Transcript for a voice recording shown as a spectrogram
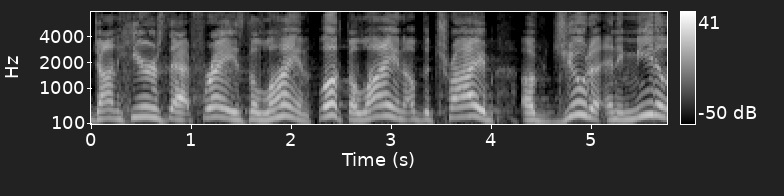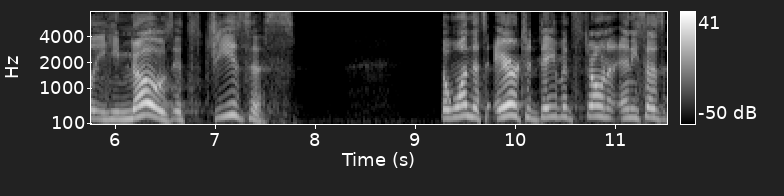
John hears that phrase, the lion, look, the lion of the tribe of Judah, and immediately he knows it's Jesus, the one that's heir to David's throne. And he says,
